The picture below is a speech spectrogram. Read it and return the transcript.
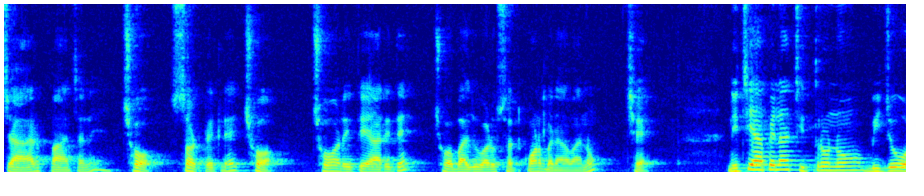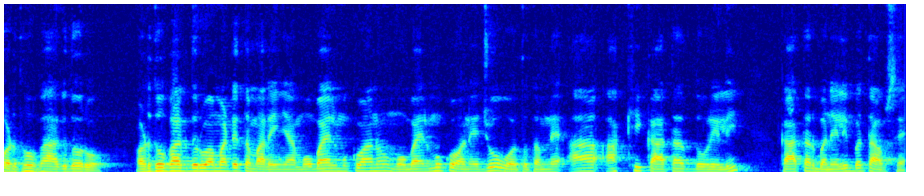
ચાર, પાંચ અને છ. ષટ એટલે છ. છ રીતે આ રીતે છ બાજુવાળું ષટકોણ બનાવવાનું છે. નીચે આપેલા ચિત્રોનો બીજો અડધો ભાગ દોરો. અડધો ભાગ દોરવા માટે તમારે અહીંયા મોબાઈલ મૂકવાનો, મોબાઈલ મૂકો અને જોવો તો તમને આ આખી કાતર દોરેલી, કાતર બનેલી બતાવશે.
